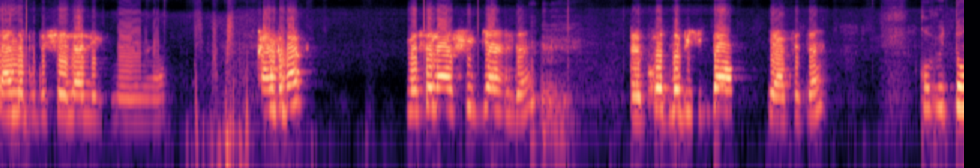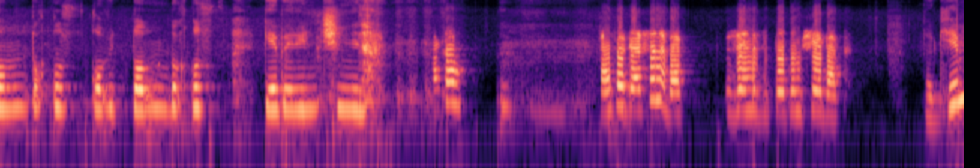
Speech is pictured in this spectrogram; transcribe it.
Ben de burada şeylerle ilgileniyorum ya. Kanka bak. Mesela şu geldi. Ee, kodla birlikte al kıyafeti. Covid-19, Covid-19, geberin Çinliler. Kanka. Kanka gelsene bak. Üzerinde zıpladığım şeye bak. Bakayım.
